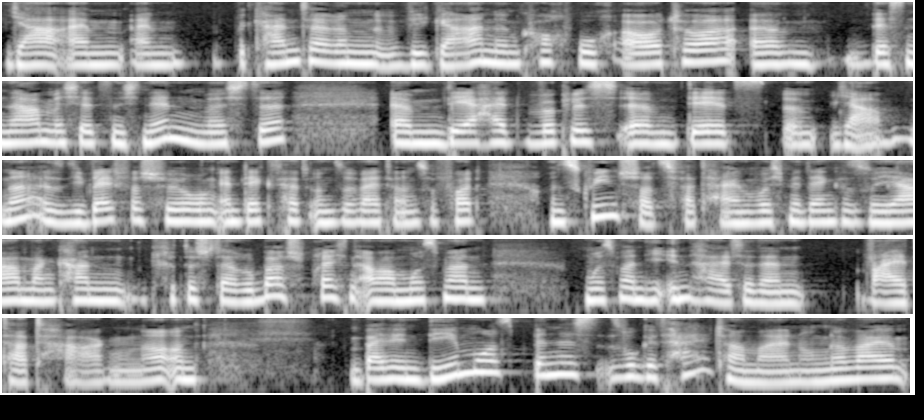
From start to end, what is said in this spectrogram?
ja, einem, einem bekannteren veganen Kochbuchautor, ähm, dessen Namen ich jetzt nicht nennen möchte, ähm, der halt wirklich, ähm, der jetzt, ähm, ja, ne, also die Weltverschwörung entdeckt hat und so weiter und so fort und Screenshots verteilen, wo ich mir denke, so ja, man kann kritisch darüber sprechen, aber muss man, muss man die Inhalte dann weitertragen, ne? Und bei den Demos bin ich so geteilter Meinung, ne, weil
